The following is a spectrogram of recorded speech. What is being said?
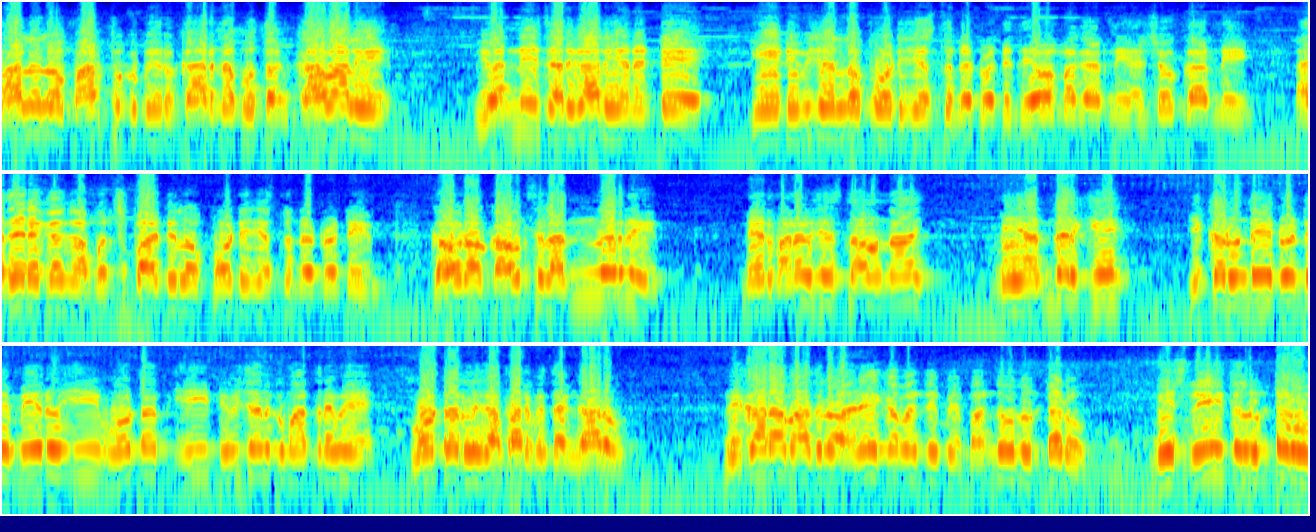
వాళ్ళలో మార్పుకు మీరు కారణభూతం కావాలి. ఇవన్నీ జరగాలి అనంటే ఈ డివిజన్లో పోటీ చేస్తున్నటువంటి దేవమ్మ గారిని అశోక్ గారిని అదే రకంగా మున్సిపాలిటీలో పోటీ చేస్తున్నటువంటి గౌరవ కౌన్సిల్ అందరినీ నేను మనవి చేస్తా ఉన్నా. మీ అందరికీ ఇక్కడ ఉండేటువంటి మీరు ఈ ఓటర్ ఈ డివిజన్కు మాత్రమే ఓటర్లుగా పరిమితం గారు వికారాబాద్లో అనేక మంది మీ బంధువులు ఉంటారు మీ స్నేహితులు ఉంటారు.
